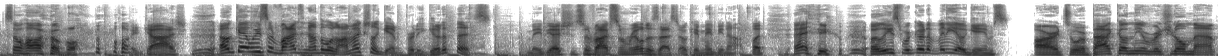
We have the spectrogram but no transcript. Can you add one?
So horrible. oh my gosh. Okay, we survived another one. I'm actually getting pretty good at this. Maybe I should survive some real disaster. Okay, maybe not, but hey, at least we're good at video games. All right, so we're back on the original map.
